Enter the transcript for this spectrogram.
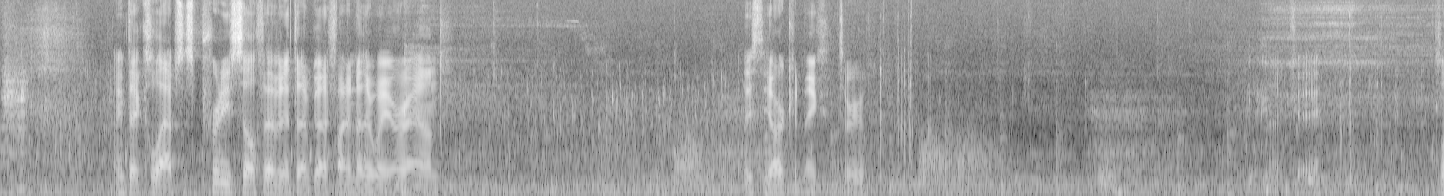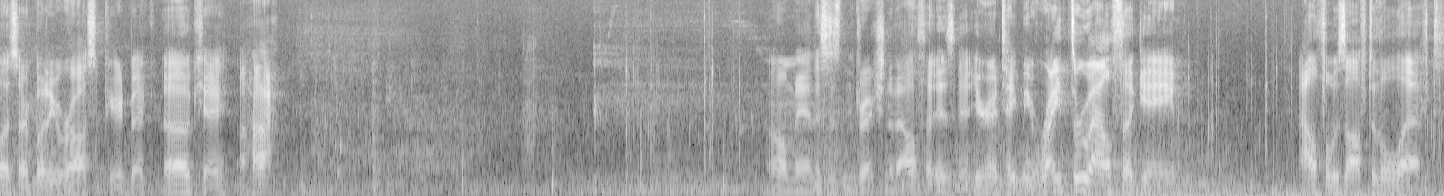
I think that collapse is pretty self-evident that I've got to find another way around. At least the arc could make it through. Okay. Plus our buddy Ross appeared back. Okay. Aha! Oh man, this is in the direction of Alpha, isn't it? You're gonna take me right through Alpha, game. Alpha was off to the left.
